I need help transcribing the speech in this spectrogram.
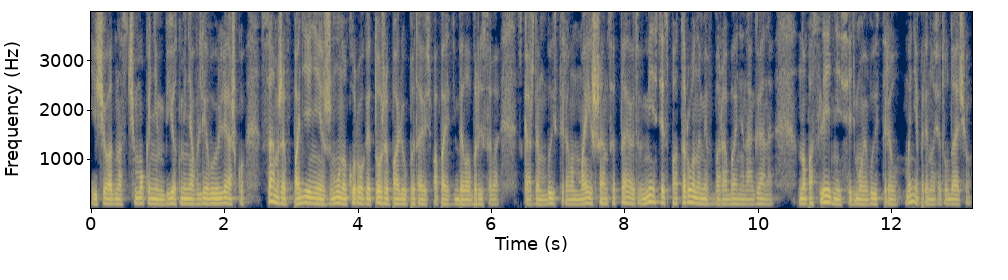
еще одна с чмоканием бьет меня в левую ляжку. Сам же в падении жму на курок и тоже палю, пытаюсь попасть в белобрысого. С каждым выстрелом мои шансы тают вместе с патронами в барабане нагана, но последний, седьмой выстрел, мне приносит удачу.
